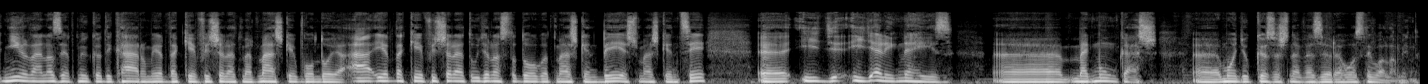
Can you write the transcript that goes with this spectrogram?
nyilván azért működik három érdekképviselet, mert másképp gondolja A érdekképviselet, ugyanazt a dolgot másként B és másként C. így, így elég nehéz, meg munkás mondjuk közös nevezőre hozni valamit.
